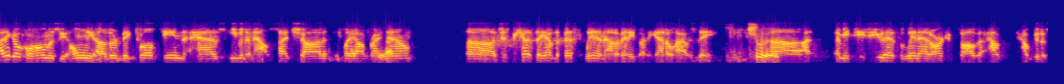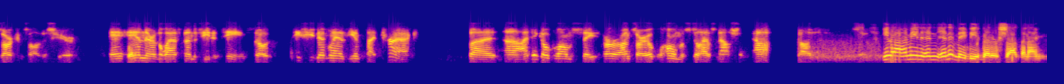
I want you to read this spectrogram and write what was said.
I think Oklahoma's the only other Big 12 team that has even an outside shot at the playoff right Yeah. now. Uh, just because they have the best win out of anybody at Ohio State. Sure. Uh, I, I mean, TCU has the win at Arkansas, but how how good is Arkansas this year? And, and they're the last undefeated team, so TCU definitely has the inside track. But uh, I think Oklahoma State, or I'm sorry, Oklahoma still has an outshot. outshot. Yeah, I mean, and, and it may be a better shot than I'm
